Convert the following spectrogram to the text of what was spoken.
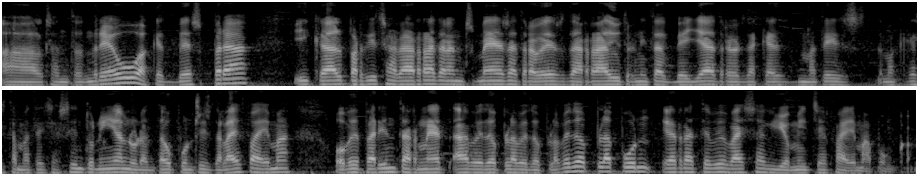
al Sant Andreu aquest vespre i que el partit serà retransmès a través de Ràdio Trinitat Vella a través d'aquesta mateix, mateixa sintonia, el 91.6 de la FM o bé per internet a www.rtv-migfm.com.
